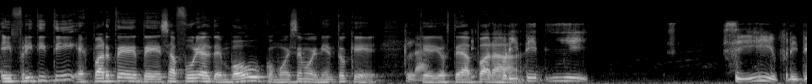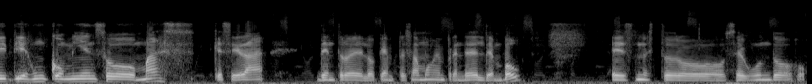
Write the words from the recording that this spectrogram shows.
y, Free TT es parte de esa furia del dembow, como ese movimiento que, Claro. que Dios te da para... Free Titi, sí, Free Titi es un comienzo más que se da dentro de lo que empezamos a emprender el Dembow. Es nuestro segundo,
